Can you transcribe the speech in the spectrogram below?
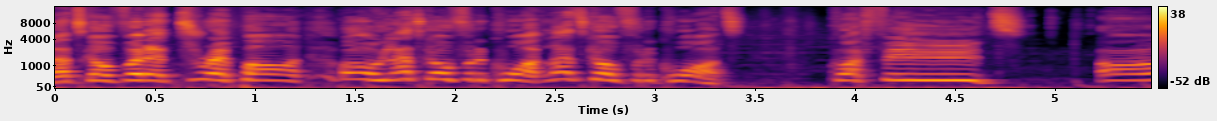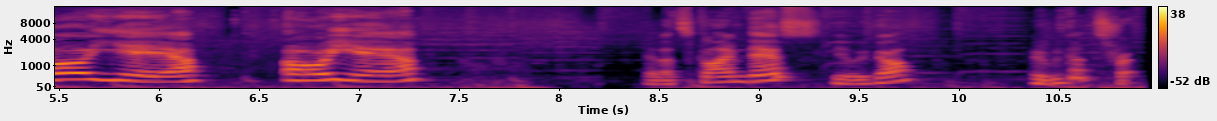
Let's go for the triple. Oh, let's go for the quad. Let's go for the quads. Quad feeds. Oh, yeah. Oh, yeah. Okay, let's climb this. Here we go. Here we got trap.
